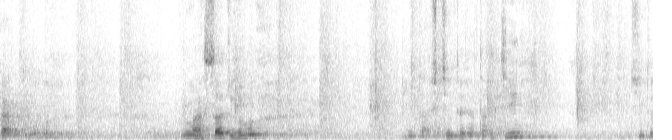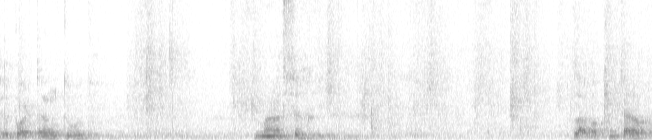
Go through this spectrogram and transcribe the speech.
Arrancar tudo. Emassar de novo. Então, as tintas já tá aqui. Tinta do portão, tudo. Massa. Lavar o quintal.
